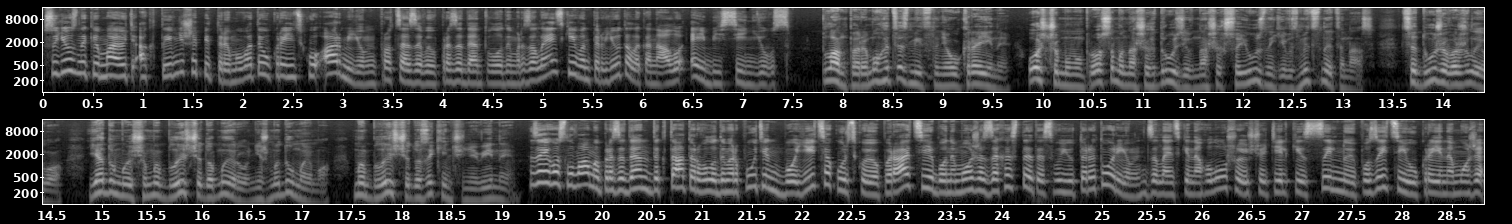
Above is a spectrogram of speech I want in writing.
Союзники мають активніше підтримувати українську армію. Про це заявив президент Володимир Зеленський в інтерв'ю телеканалу ABC News. План перемоги це зміцнення України. Ось чому ми просимо наших друзів, наших союзників зміцнити нас. Це дуже важливо. Я думаю, що ми ближче до миру, ніж ми думаємо. Ми ближче до закінчення війни. За його словами, президент-диктатор Володимир Путін боїться курської операції, бо не може захистити свою територію. Зеленський наголошує, що тільки з сильної позиції Україна може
